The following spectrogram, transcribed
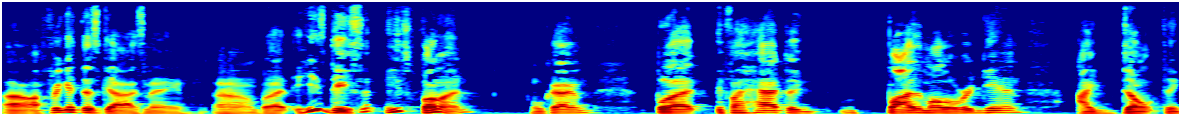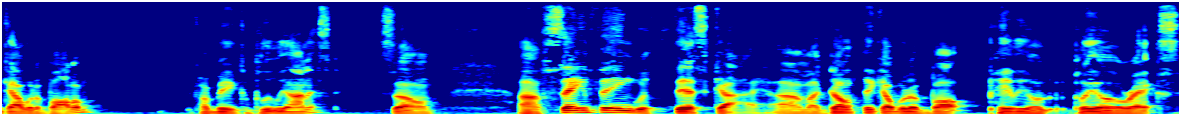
Uh, I forget this guy's name, um, but he's decent. He's fun, okay? But if I had to buy them all over again, I don't think I would have bought them, if I'm being completely honest. So, uh, same thing with this guy. Um, I don't think I would have bought Paleo, Paleotrex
